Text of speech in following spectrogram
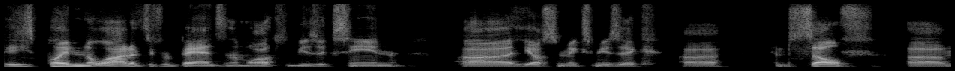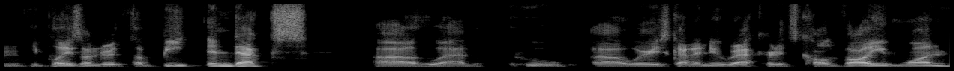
he's played in a lot of different bands in the Milwaukee music scene. Uh, he also makes music uh, himself. Um, he plays under the Beat Index, uh, who have who uh, where he's got a new record. It's called Volume One,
